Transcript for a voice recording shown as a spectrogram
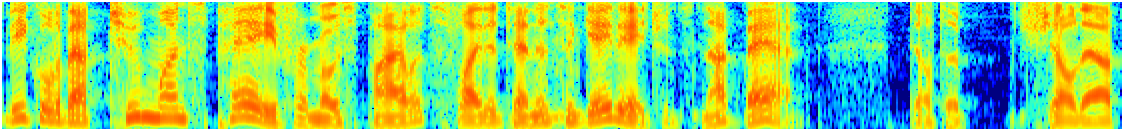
It equaled about two months' pay for most pilots, flight attendants, and gate agents. Not bad. Delta shelled out,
